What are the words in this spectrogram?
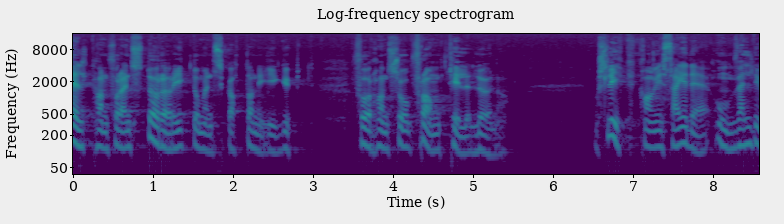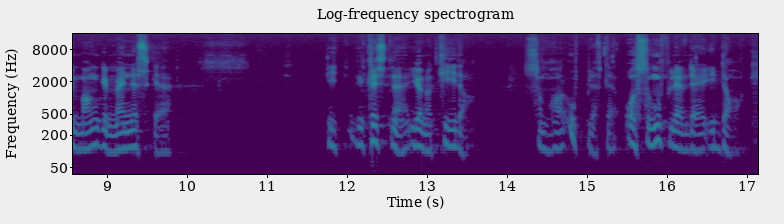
helt han for en større rikdom enn skattene i Egypt, for han så fram til lønna. Og Slik kan vi si det om veldig mange mennesker i kristne gjennom tida som har opplevd det, og som opplever det i dag,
